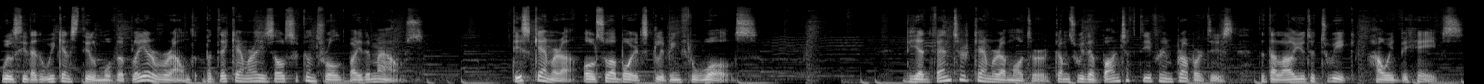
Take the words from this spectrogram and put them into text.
we'll see that we can still move the player around, but the camera is also controlled by the mouse. This camera also avoids clipping through walls. The Adventure camera motor comes with a bunch of different properties that allow you to tweak how it behaves.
